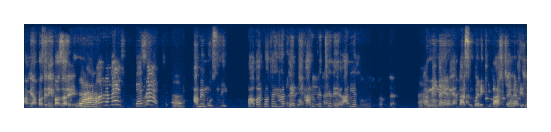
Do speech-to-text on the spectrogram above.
আমি আপনাদের এই বাজারে। আমি মুসলিম। বাবার কথায় হাঁটলেন শাহরুখের ছেলে আরিয়ান। আমি না রাসেল ভাইয়ের কি বাস চাই না দিল?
